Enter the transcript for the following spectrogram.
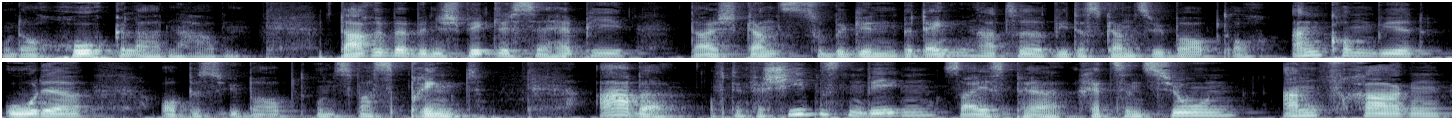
und auch hochgeladen haben. Darüber bin ich wirklich sehr happy, da ich ganz zu Beginn Bedenken hatte, wie das Ganze überhaupt auch ankommen wird oder ob es überhaupt uns was bringt. Aber auf den verschiedensten Wegen, sei es per Rezension, Anfragen,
